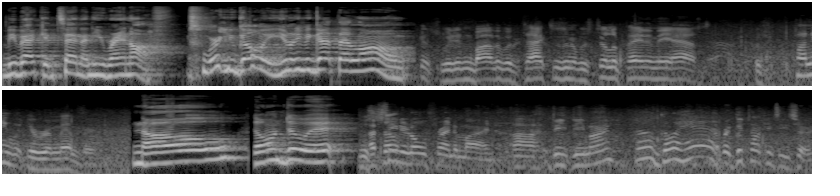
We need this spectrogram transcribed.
Be back in 10 and he ran off. Where are you going? You don't even got that long. Guess we didn't bother with taxes and it was still a pain in the ass. It's funny what you remember. No, don't do it. I've seen an old friend of mine. Uh, do, do you mind? Oh, go ahead. All right, good talking to you, sir.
